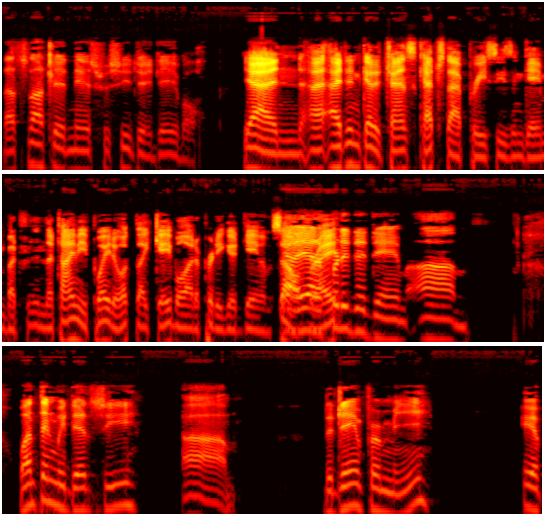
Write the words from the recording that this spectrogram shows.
that's not good news for CJ Gable. Yeah, and I, I, didn't get a chance to catch that preseason game, but in the time he played, it looked like Gable had a pretty good game himself, yeah, yeah, right? pretty good game. Um, one thing we did see, um, the game for me, if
